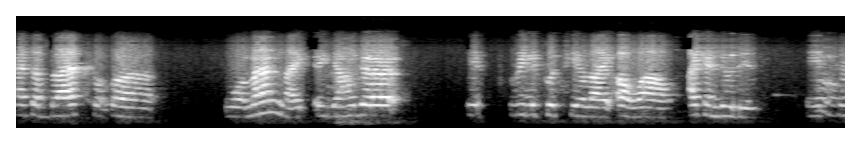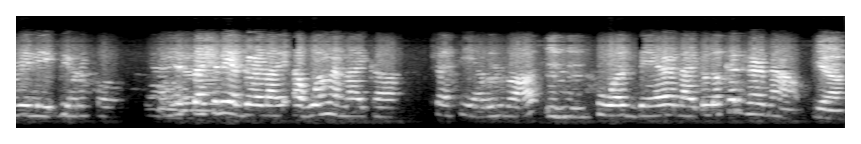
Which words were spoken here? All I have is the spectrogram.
as a black uh, woman, like a younger, it really puts you like, oh wow, I can do this. It's Oh. really beautiful. Yeah. Yeah. Especially a girl like a woman like uh, Tracee Ellis Ross, Mhm. who was there. Like, look at her now. Yeah.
